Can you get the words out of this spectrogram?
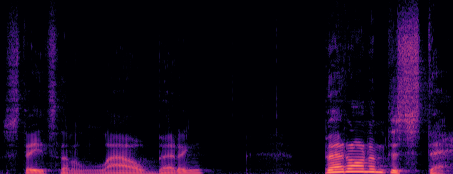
states that allow betting, bet on him to stay.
